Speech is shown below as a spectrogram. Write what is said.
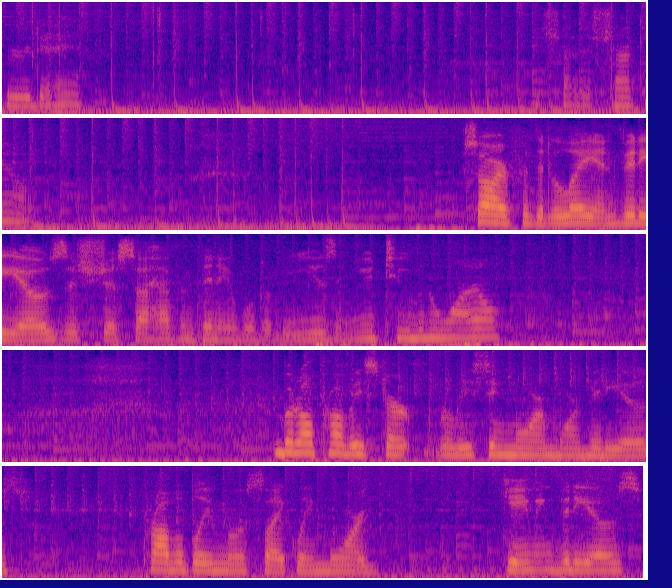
Clear day. Let's try this track out. Sorry for the delay in videos, it's just I haven't been able to be using YouTube in a while. But I'll probably start releasing more and more videos. Probably most likely more gaming videos.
